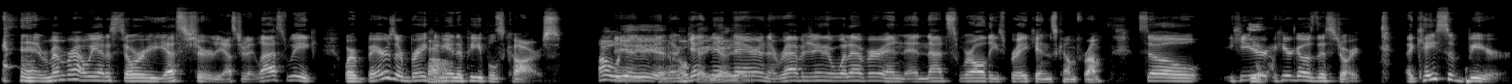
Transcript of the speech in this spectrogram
remember how we had a story yesterday yesterday last week where bears are breaking Oh. into people's cars. oh yeah And- yeah yeah And they're okay, getting yeah, in yeah, there and they're ravaging or whatever, and and that's where all these break-ins come from. So here here goes this story. A case of beer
